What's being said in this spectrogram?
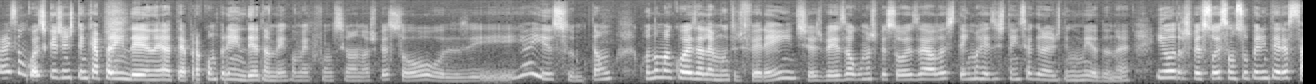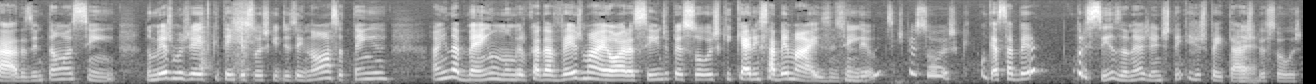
Mas são coisas que a gente tem que aprender, né? Até para compreender também como é que funcionam as pessoas. E, é isso. Então, quando uma coisa ela é muito diferente, às vezes algumas pessoas elas têm uma resistência grande, têm um medo, né? E outras pessoas são super interessadas. Então, assim, do mesmo jeito que tem pessoas que dizem, nossa, tem ainda bem um número cada vez maior assim de pessoas que querem saber mais, entendeu? E essas pessoas que não quer saber não precisa, né? A gente tem que respeitar as É. pessoas.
